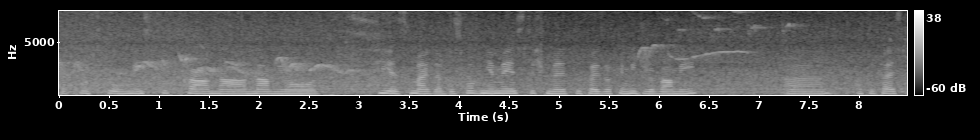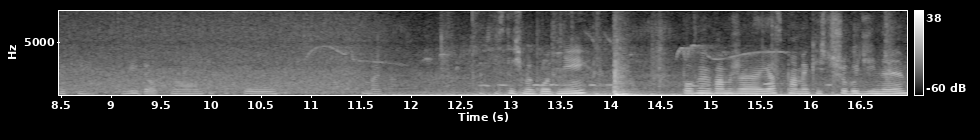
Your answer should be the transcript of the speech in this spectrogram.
po prostu miejscówka na namiot jest mega. Dosłownie my jesteśmy tutaj za tymi drzewami, e, a tutaj jest taki widok, no po prostu mega. Jesteśmy głodni. Powiem Wam, że ja spałam jakieś 3 godziny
